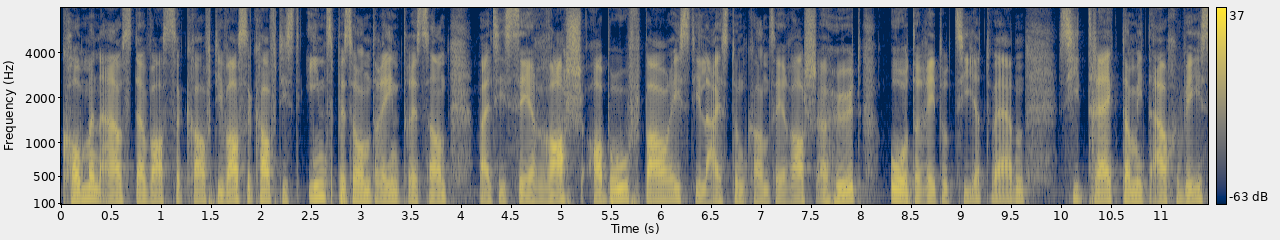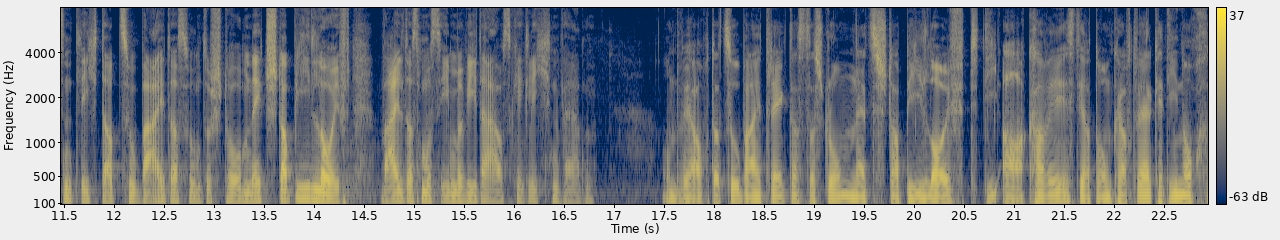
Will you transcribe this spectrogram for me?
kommen aus der Wasserkraft. Die Wasserkraft ist insbesondere interessant, weil sie sehr rasch abrufbar ist. Die Leistung kann sehr rasch erhöht oder reduziert werden. Sie trägt damit auch wesentlich dazu bei, dass unser Stromnetz stabil läuft, weil das muss immer wieder ausgeglichen werden. Und wer auch dazu beiträgt, dass das Stromnetz stabil läuft, die AKWs, die Atomkraftwerke, die noch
